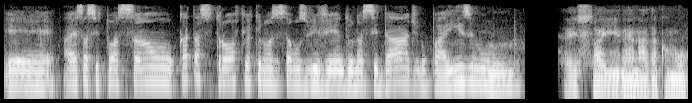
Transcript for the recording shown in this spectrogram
é, a essa situação catastrófica que nós estamos vivendo na cidade, no país e no mundo. É isso aí, né? Nada como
